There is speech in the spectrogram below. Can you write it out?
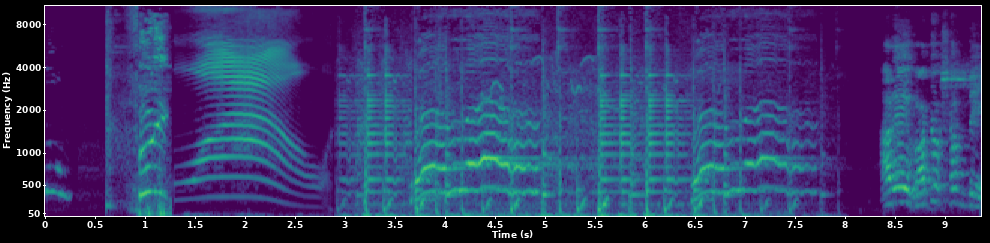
তুমি আরে ঘটক শব্দে।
